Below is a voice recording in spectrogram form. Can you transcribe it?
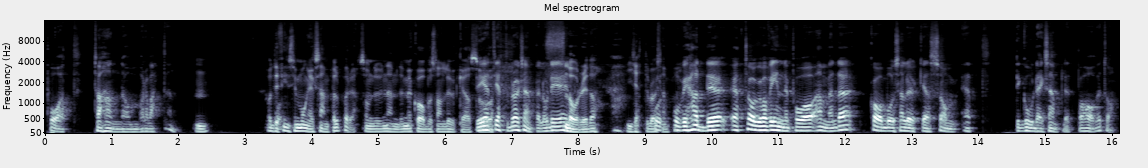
på att ta hand om våra vatten. Mm. Och det finns ju många exempel på det. Som du nämnde med Cabo San Lucas Det är och ett jättebra exempel. Och, det, Florida. Jättebra exempel. och, och vi hade ett tag var vi inne på att använda Cabo och San Lucas som ett, det goda exemplet på havet då.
